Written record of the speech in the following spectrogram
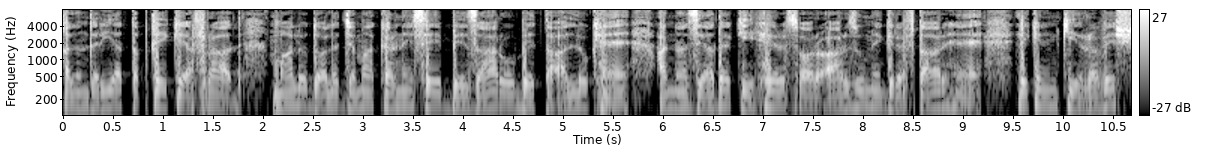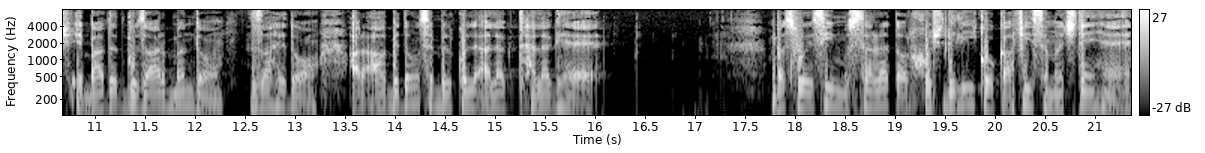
قلندریہ طبقے کے افراد مال و دولت جمع کرنے سے بیزار و بے تعلق ہیں۔ اور نہ زیادہ کی حرص اور آرزو میں گرفتار ہیں، لیکن ان کی روش، عبادت گزار بند بندوں، زاہدوں اور عابدوں سے بالکل الگ تھلگ ہے۔ بس وہ اسی مسرت اور خوش دلی کو کافی سمجھتے ہیں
